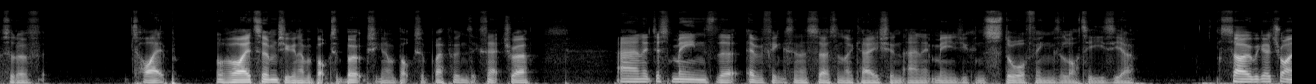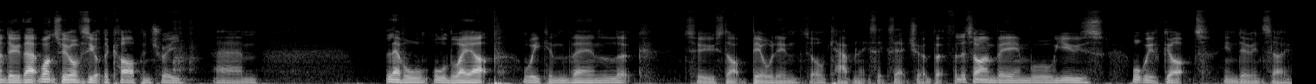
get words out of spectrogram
sort of type of items. You can have a box of books. You can have a box of weapons, etc and it just means that everything's in a certain location and it means you can store things a lot easier. So we're going to try and do that. Once we've obviously got the carpentry um, level all the way up, we can then look to start building sort of cabinets, etc. But for the time being, we'll use what we've got in doing so.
